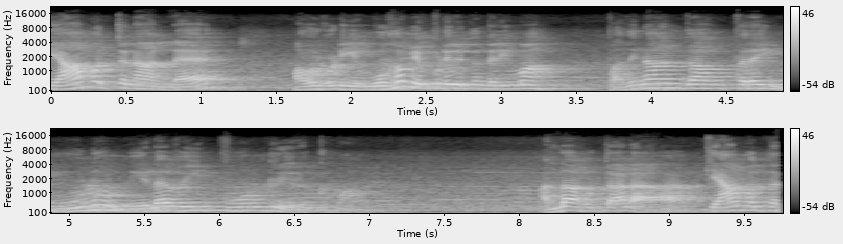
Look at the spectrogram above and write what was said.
கியாமத்து நாளில் அவர்களுடைய முகம் எப்படி இருக்கும் தெரியுமா? பதினான்காம் பிறை முழு நிலவை போன்று இருக்குமா? அல்லாஹு தாலா கியாமத்து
